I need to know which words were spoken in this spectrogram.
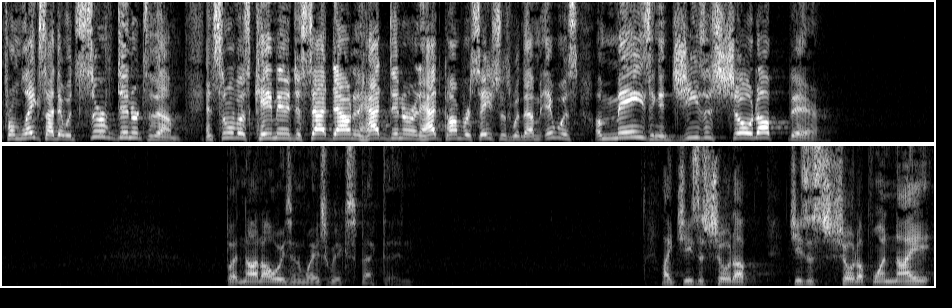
from Lakeside that would serve dinner to them. And some of us came in and just sat down and had dinner and had conversations with them. It was amazing. And Jesus showed up there. But not always in ways we expected. Like Jesus showed up, Jesus showed up one night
